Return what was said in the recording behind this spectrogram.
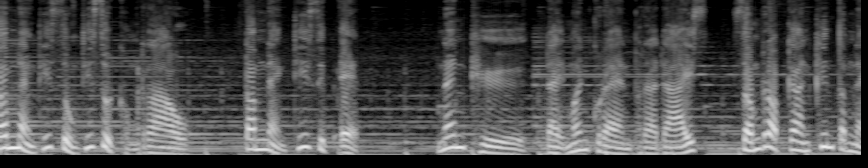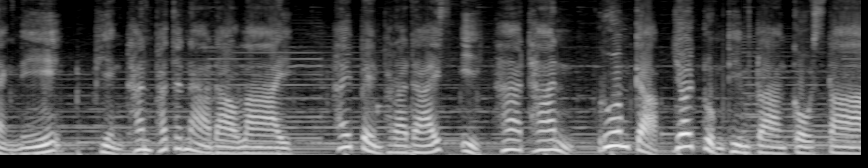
ตำแหน่งที่สูงที่สุดของเรา ตำแหน่งที่ 11 นั่นคือ Diamond Grand Paradise สำหรับการขึ้นตำแหน่งนี้ เพียงท่านพัฒนาดาวไลน์ให้เป็น Paradise อีก 5 ท่าน ร่วมกับยอดกลุ่มทีมกลาง Gold Star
